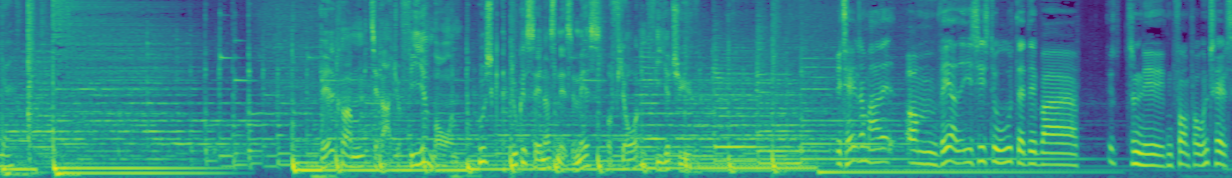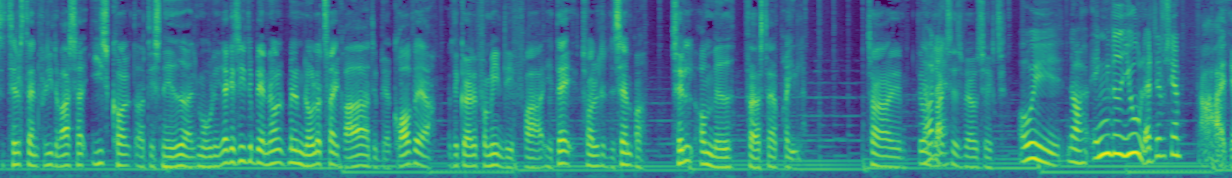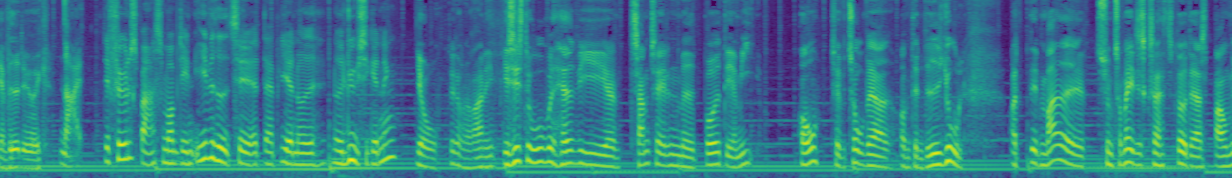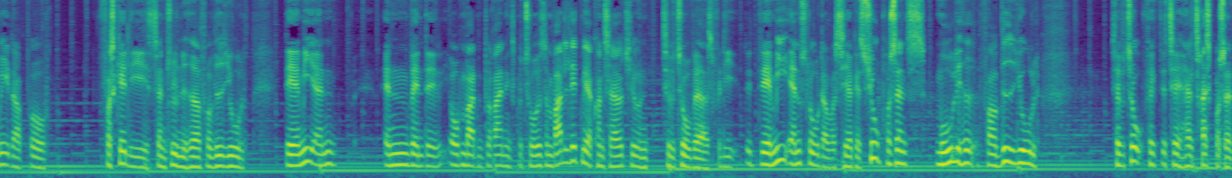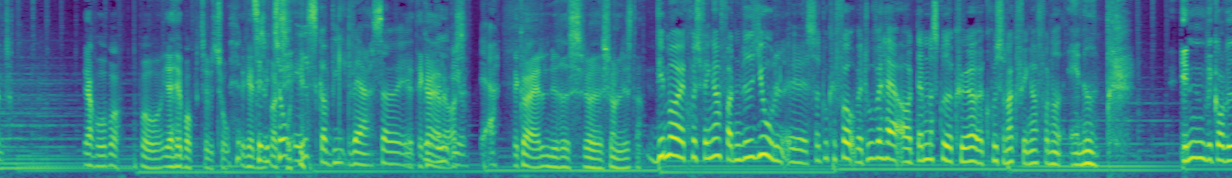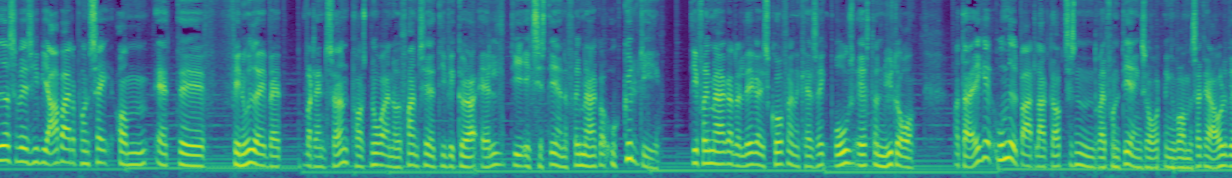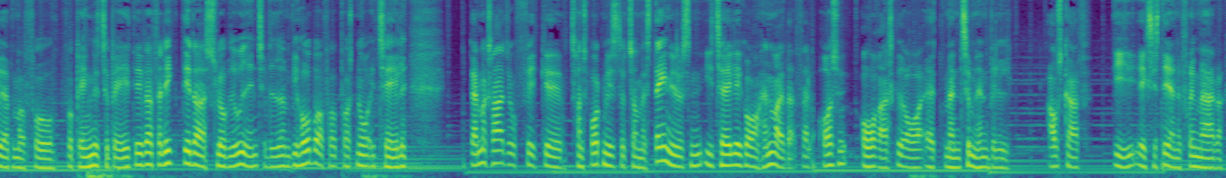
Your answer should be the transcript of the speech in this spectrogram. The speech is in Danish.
4. Velkommen til Radio 4 morgen. Husk, at du kan sende os en sms på 1424. Vi talte så meget om vejret i sidste uge, da det var sådan en form for undtagelsestilstand, fordi det var så iskoldt, og det snede og alt muligt. Jeg kan sige, at det bliver 0, mellem 0 og 3 grader, og det bliver gråvejr, og det gør det formentlig fra i dag, 12. december, til og med 1. april. Så øh, det var Nå en langtidsvejrudsigt. Oj, nå, ingen hvid jul, er det det, du siger? Nej, jeg ved det jo ikke. Nej, det føles bare, som om det er en evighed til, at der bliver noget, noget lys igen, ikke? Jo, det kan du have ret i. I sidste uge havde vi øh, samtalen med både DMI og TV2-været om den hvide jul. Og det er meget øh, symptomatisk, så stod deres barometer på forskellige sandsynligheder for hvid jul. DMI an, anvendte åbenbart en beregningsmetode, som var lidt mere konservativ end TV2-værets, fordi DMI anslog, der var cirka 7% mulighed for hvid jul. TV2 fik det til 50%. Jeg håber på, jeg hæpper på TV2. Det kan jeg lige så godt TV2 sige. elsker vildt vejr, så øh, Ja, det gør jeg ved også. jo. Ja. Det gør alle nyhedsjournalister. Vi må øh, krydse fingre for den hvide jul, øh, så du kan få, hvad du vil have, og dem, der skal ud og køre, øh, krydser nok fingre for noget andet. Inden vi går videre, så vil jeg sige, at vi arbejder på en sag om at øh, finde ud af, hvad, hvordan Søren PostNord er nået frem til, at de vil gøre alle de eksisterende frimærker ugyldige. De frimærker, der ligger i skufferne, kan altså ikke bruges efter nytår. Og der er ikke umiddelbart lagt op til sådan en refunderingsordning, hvor man så kan aflevere dem og få, få pengene tilbage. Det er i hvert fald ikke det, der er sluppet ud indtil videre. Men vi håber at få PostNord i tale. Danmarks Radio fik uh, transportminister Thomas Danielsen i tale i går. Han var i hvert fald også overrasket over, at man simpelthen vil afskaffe de eksisterende frimærker.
